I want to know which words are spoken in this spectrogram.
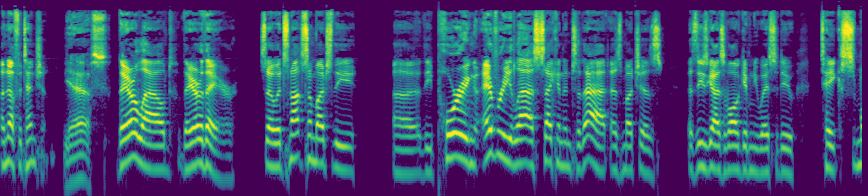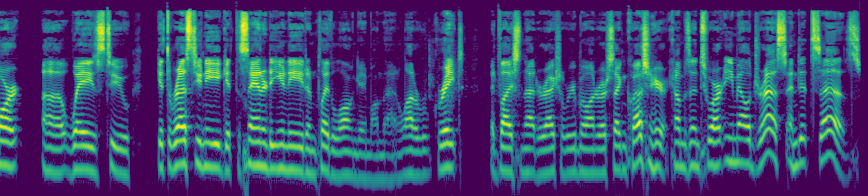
enough attention. Yes. They are loud, they are there. So it's not so much the uh, the pouring every last second into that as much as as these guys have all given you ways to do. Take smart uh, ways to get the rest you need, get the sanity you need, and play the long game on that. And a lot of great advice in that direction. We're going to move on to our second question here. It comes into our email address and it says,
